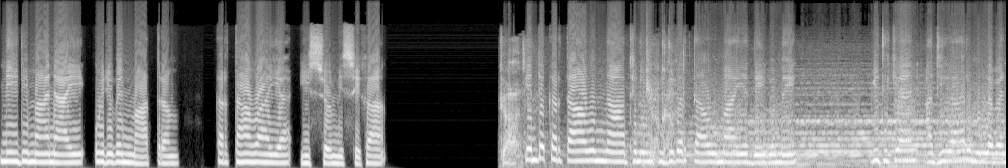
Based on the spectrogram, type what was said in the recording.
നീതിമാനായി ഒരുവൻ മാത്രം കർത്താവായ ഈശോ മിശിഹ. എന്റെ കർത്താവും നാഥനും വിധികർത്താവുമായ ദൈവമേ വിധിക്കാൻ അധികാരമുള്ളവൻ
